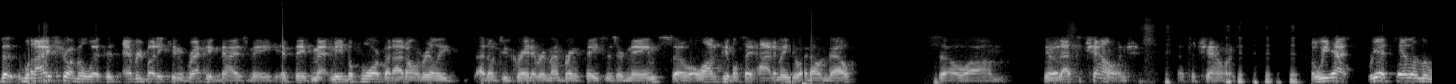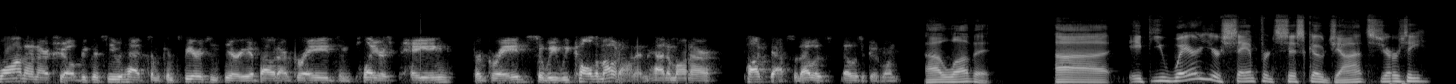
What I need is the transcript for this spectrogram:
the, what I struggle with is everybody can recognize me if they've met me before, but I don't really I don't do great at remembering faces or names. So a lot of people say hi to me who I don't know. So um, you know that's a challenge. That's a challenge. but we had we had Taylor Lewan on our show because he had some conspiracy theory about our grades and players paying for grades. So we we called him out on it and had him on our podcast. So that was that was a good one. I love it. Uh, if you wear your San Francisco Giants jersey,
